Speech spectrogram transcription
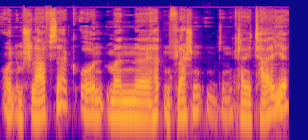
und einem Schlafsack und man äh, hat einen Flaschen, so eine kleine Taille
